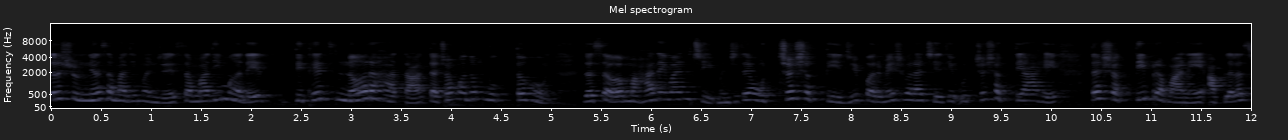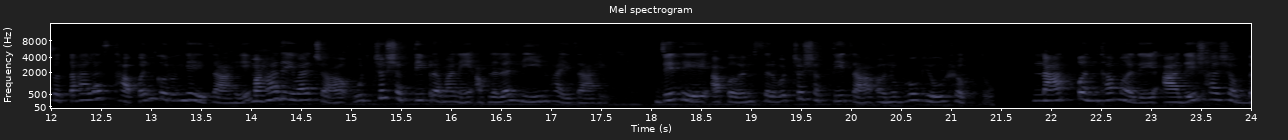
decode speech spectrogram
तर शून्य समाधी म्हणजे समाधीमध्ये तिथेच न राहता त्याच्यामधून मुक्त होऊन जसं महादेवांची म्हणजे त्या उच्च शक्ती जी परमेश्वराची ती उच्च शक्ती आहे त्या शक्तीप्रमाणे आपल्याला स्वतःला स्थापन करून घ्यायचं आहे. महादेवाच्या उच्च शक्तीप्रमाणे आपल्याला लीन व्हायचं आहे जेथे आपण सर्वोच्च शक्तीचा अनुभव घेऊ शकतो. नाथपंथामध्ये आदेश हा शब्द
